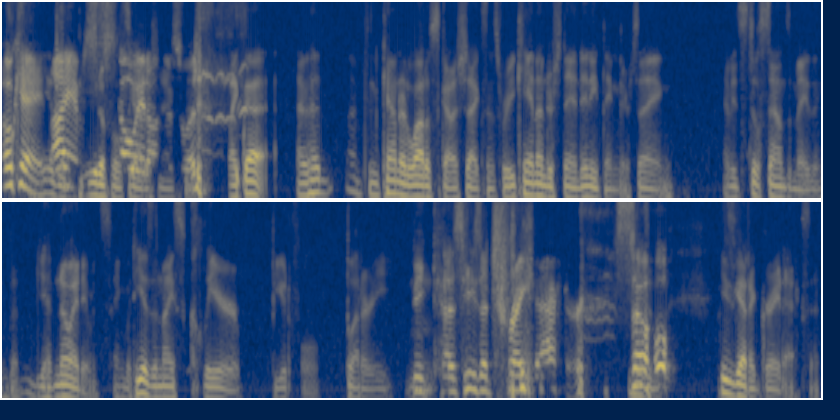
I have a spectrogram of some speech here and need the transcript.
okay, I am beautiful so in on this one. like that. I've had I've encountered a lot of Scottish accents where you can't understand anything they're saying. I mean, it still sounds amazing, but you have no idea what it's saying. But he has a nice, clear, beautiful, buttery. mm. because he's a trained actor. So He's got a great accent.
